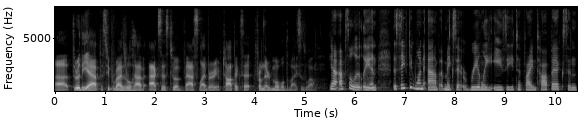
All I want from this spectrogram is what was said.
Uh, through the app, the supervisor will have access to a vast library of topics at, from their mobile device as well. Yeah, absolutely. And the Safety One app makes it really easy to find topics and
